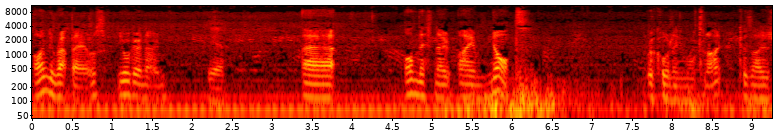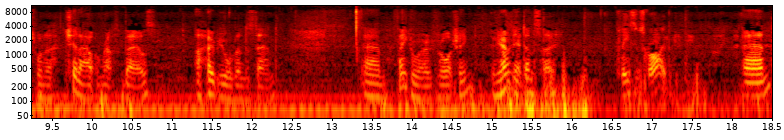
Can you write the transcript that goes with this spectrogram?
I'm going to wrap bales. You're going home. Yeah. Uh, on this note, I am not recording more tonight because I just want to chill out and wrap some bales. I hope you all understand. Um, thank you very much for watching. If you haven't yet done so, Please subscribe. and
